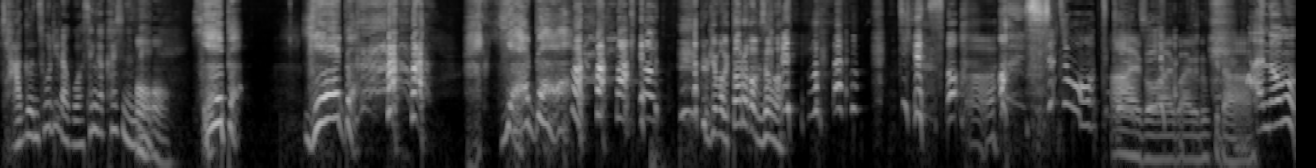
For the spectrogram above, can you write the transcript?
작은 소리라고 생각하시는데 어, 어. 예배 예배 아유, 예배 그렇게 막 떨어가면서 막. 뒤에서 아, 진짜 좀 어떻게? 아이고, 아이고, 아이고, 웃기다. 아 너무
